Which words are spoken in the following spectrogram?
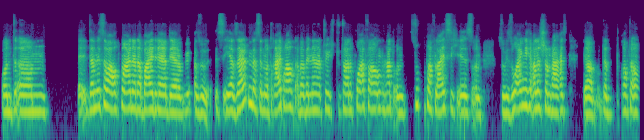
Und ähm, äh, dann ist aber auch mal einer dabei, der, der, also ist eher selten, dass er nur drei braucht, aber wenn er natürlich totale Vorerfahrungen hat und super fleißig ist und sowieso eigentlich alles schon weiß, ja, dann braucht er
